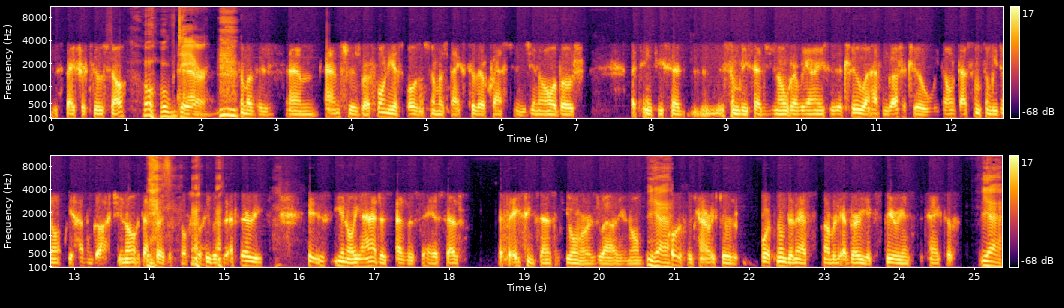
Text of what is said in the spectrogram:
Inspector Clouseau. Oh dear! Um, some of his um, answers were funny, I suppose, in some respects to their questions. You know about I think he said somebody said, you know where we are. He says, a clue. I haven't got a clue. We don't. That's something we don't. We haven't got. You know that type of stuff. So he was a very, you know, he had, as, as I say, a self effacing sense of humour as well. You know, Yeah. colourful character, but nonetheless, probably a very experienced detective. Yeah.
